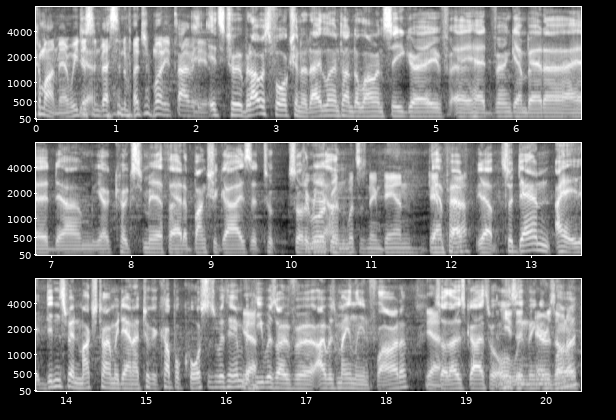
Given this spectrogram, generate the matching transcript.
come on, man, we just Yeah. invested a bunch of money, time in you. It's true, but I was fortunate. I learned under Loren Seagrave. I had Vern Gambetta. I had um, you know Coach Smith. I had a bunch of guys that took sort Did of me with what's his name, Dan? Dan Pfaff. Yeah. So Dan, I didn't spend much time with Dan. I took a couple courses with him, but Yeah. he was over. I was mainly in Florida. Yeah. So those guys were all He's in living Arizona? Florida.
